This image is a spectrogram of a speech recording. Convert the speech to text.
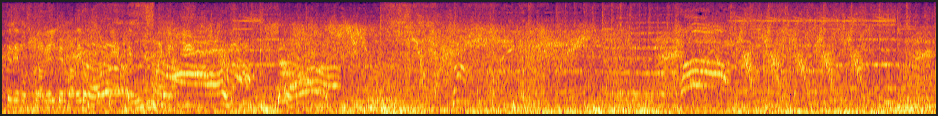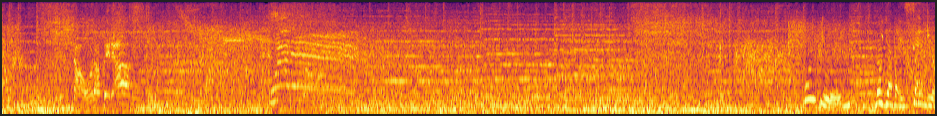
Ahora te demostraré el verdadero poder de un Saiyajin. Ahora verás. Muy bien, voy a vencerlo.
